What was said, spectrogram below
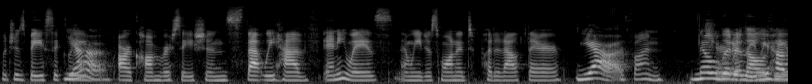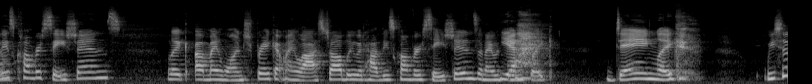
which is basically Yeah. our conversations that we have anyways and we just wanted to put it out there Yeah. for fun No, share literally, we have you. these conversations. Like at my lunch break at my last job, we would have these conversations, and I would Yeah. think like, "Dang, like we should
